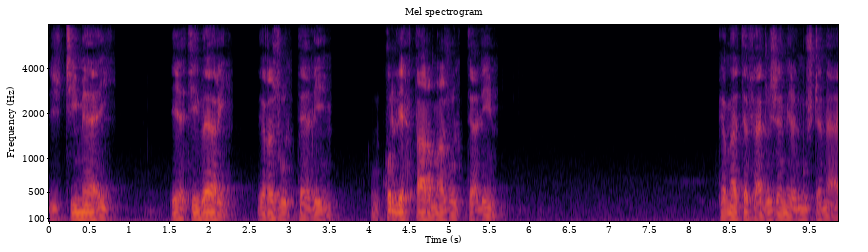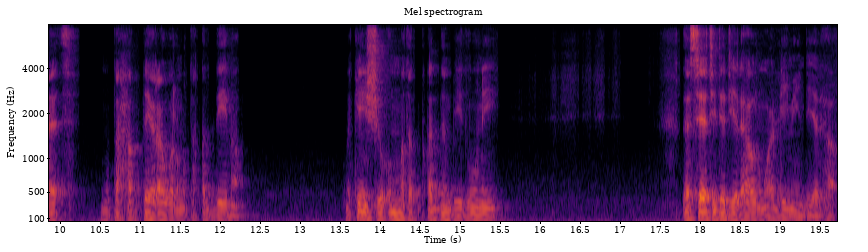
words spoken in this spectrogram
اجتماعي اعتباري لرجل التعليم والكل يحترم رجل التعليم كما تفعل جميع المجتمعات المتحضرة والمتقدمة. ما كاينش أمة تتقدم بدون الأساتذة ديالها والمعلمين ديالها.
